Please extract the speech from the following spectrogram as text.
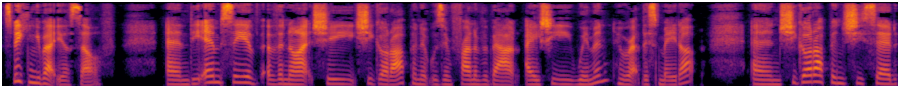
speaking about yourself. And the MC of, of, the night, she, she got up and it was in front of about 80 women who were at this meetup. And she got up and she said,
